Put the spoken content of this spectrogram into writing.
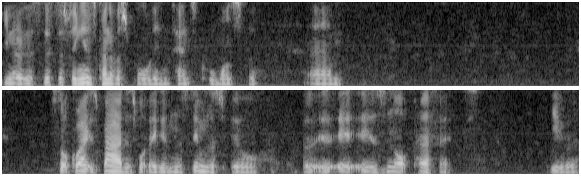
you know, this, this this thing is kind of a sprawling tentacle monster. Um, it's not quite as bad as what they did in the stimulus bill, but it, it is not perfect either.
